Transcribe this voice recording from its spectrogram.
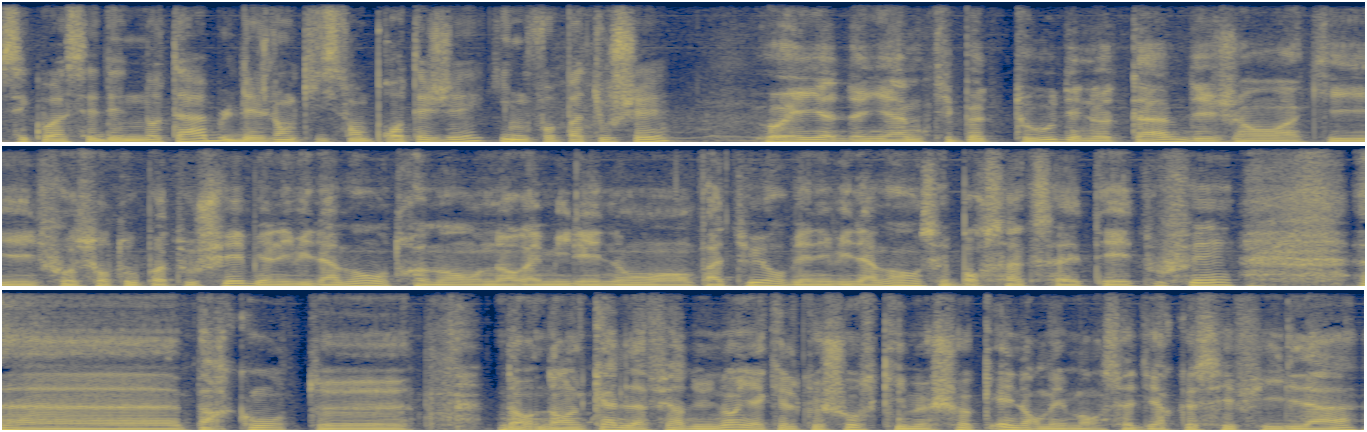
c'est quoi? C'est des notables, des gens qui sont protégés, qu'il ne faut pas toucher? Oui, il y, a, un petit peu de tout, des notables, des gens à qui il faut surtout pas toucher, bien évidemment. Autrement, on aurait mis les noms en pâture, bien évidemment. C'est pour ça que ça a été étouffé. Euh, par contre, euh, dans, dans, le cas de l'affaire du nom, il y a quelque chose qui me choque énormément. C'est-à-dire que ces filles-là,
